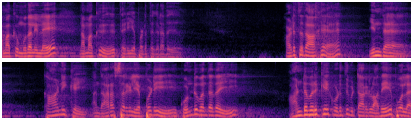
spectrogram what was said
நமக்கு முதலிலே நமக்கு தெரியப்படுத்துகிறது. அடுத்ததாக இந்த காணிக்கை அந்த அரசர்கள் எப்படி கொண்டு வந்ததை ஆண்டவருக்கே கொடுத்து விட்டார்களோ அதே போல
